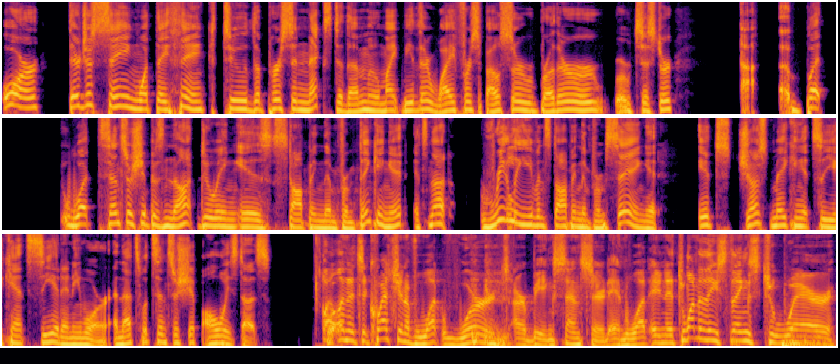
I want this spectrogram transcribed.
or they're just saying what they think to the person next to them who might be their wife or spouse or brother or, or sister. Uh, uh but what censorship is not doing is stopping them from thinking it. It's not really even stopping them from saying it. It's just making it so you can't see it anymore. And that's what censorship always does. Well, and it's a question of what words are being censored and what, and it's one of these things to where,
